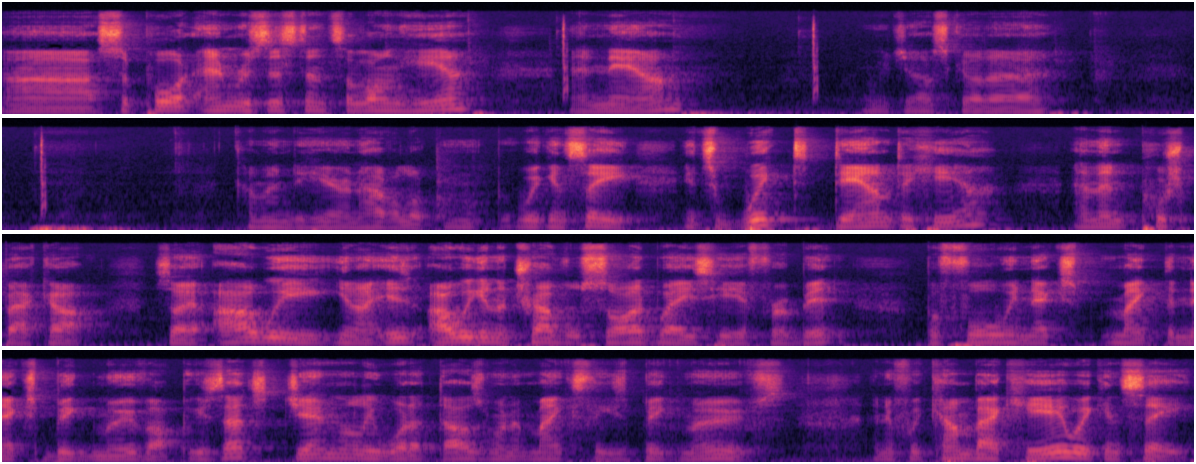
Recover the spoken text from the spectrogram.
uh, support and resistance along here. And now we just got to come into here and have a look. We can see it's wicked down to here and then push back up. So are we you know is, are we going to travel sideways here for a bit before we next make the next big move up? Because that's generally what it does when it makes these big moves. And if we come back here, we can see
